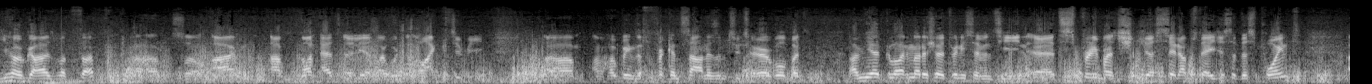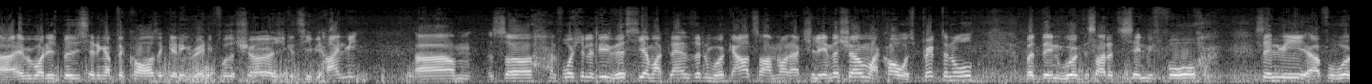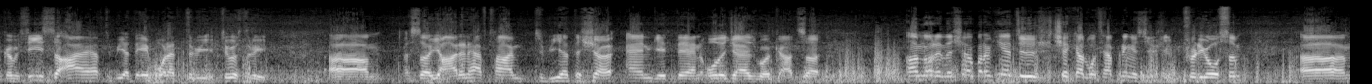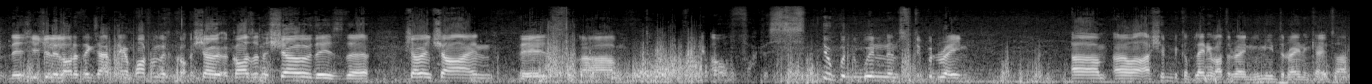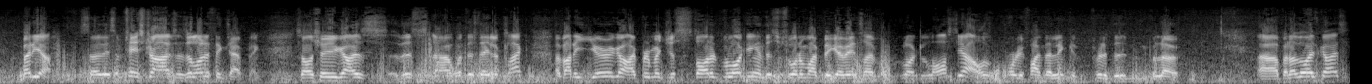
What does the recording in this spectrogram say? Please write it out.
Yo guys, what's up? Um, so I'm up not as early as I would like to be. Um, I'm hoping the freaking sound isn't too terrible, but I'm here at Killarney Motor Show 2017. Uh, it's pretty much just set up stages at this point. Uh, everybody's busy setting up the cars and getting ready for the show, as you can see behind me. Um, so unfortunately this year my plans didn't work out, so I'm not actually in the show. My car was prepped and all, but then work decided to send me for send me uh, for work overseas, so I have to be at the airport at three, two or three. Um, so yeah, I didn't have time to be at the show and get there and all the jazz workout. So I'm not in the show, but I'm here to check out what's happening. It's usually pretty awesome. Um, there's usually a lot of things happening apart from the show, cars in the show. There's the show and shine. There's um, oh fuck, the stupid wind and stupid rain. Um, oh, I shouldn't be complaining about the rain. We need the rain in Cape Town. But yeah, so there's some test drives. There's a lot of things happening. So I'll show you guys this uh, what this day looked like. About a year ago, I pretty much just started vlogging, and this was one of my big events I vlogged last year. I'll probably find the link and put it below. Uh, but otherwise, guys,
